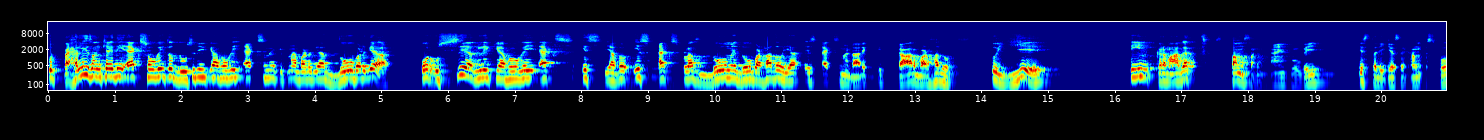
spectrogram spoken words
तो पहली संख्या यदि एक्स हो गई तो दूसरी क्या हो गई? एक्स में कितना बढ़ गया? दो बढ़ गया। और उससे अगली क्या हो गई? एक्स इस, या तो इस एक्स प्लस दो में दो बढ़ा दो, या इस एक्स में डायरेक्ट चार बढ़ा दो। तो ये तीन क्रमागत सम संख्याएँ हो गई। इस तरीके से हम इसको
